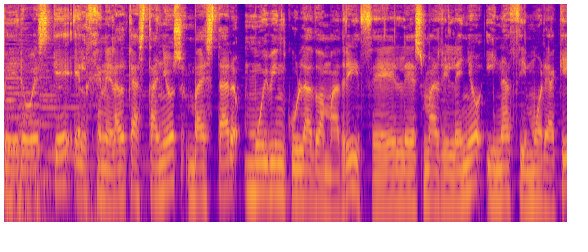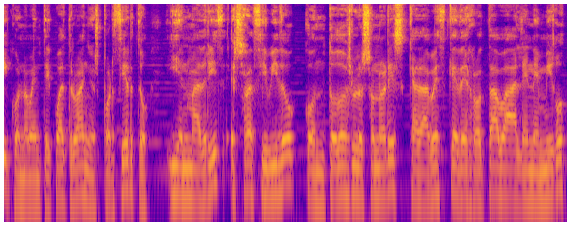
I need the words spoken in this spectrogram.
Pero es que el general Castaños va a estar muy vinculado a Madrid. Él es madrileño y nace y muere aquí, con 94 años, por cierto. Y en Madrid es recibido con todos los honores cada vez que derrotaba al enemigo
